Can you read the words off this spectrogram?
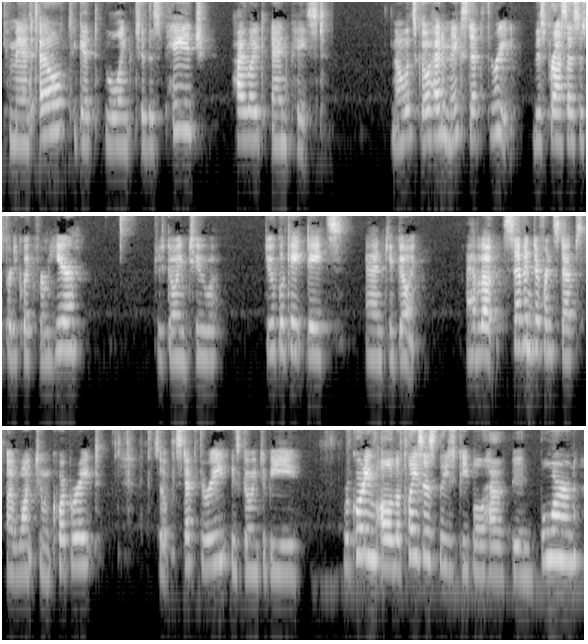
Command L to get the link to this page, highlight and paste. Now let's go ahead and make step three. This process is pretty quick from here. Just going to duplicate dates, and keep going. I have about seven different steps I want to incorporate. So step three is going to be recording all the places these people have been born,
